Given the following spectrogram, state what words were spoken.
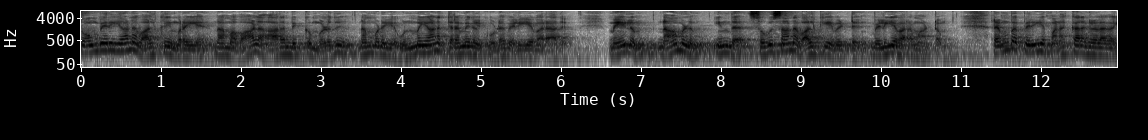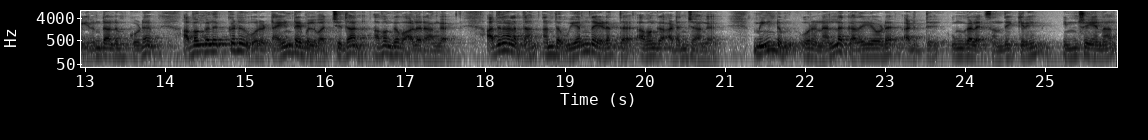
சோம்பேறியான வாழ்க்கை முறையை நாம் வாழ ஆரம்பிக்கும் பொழுது நம்முடைய உண்மையான திறமைகள் கூட வெளியே வராது. மேலும் நாமளும் இந்த சொகுசான வாழ்க்கையை விட்டு வெளியே வர மாட்டோம். ரொம்ப பெரிய பணக்காரர்களாக இருந்தாலும் கூட அவங்களுக்குன்னு ஒரு டைம் டேபிள் வச்சு தான் அவங்க வாழுறாங்க. அதனால தான் அந்த உயர்ந்த இடத்தை அவங்க அடைஞ்சாங்க. மீண்டும் ஒரு நல்ல கதையோட அடுத்து உங்களை சந்திக்கிறேன். இன்றைய நாள்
